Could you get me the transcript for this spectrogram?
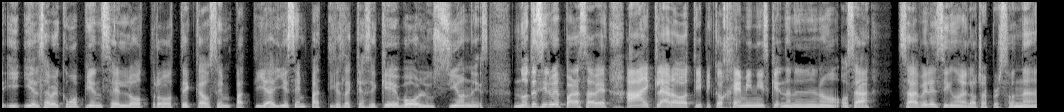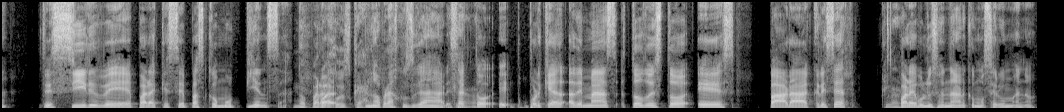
y- y el saber cómo piensa el otro te causa empatía. Y esa empatía es la que hace que evoluciones. No te sirve para saber, ay, claro, típico Géminis, que no, no, no, no. O sea, saber el signo de la otra persona te sirve para que sepas cómo piensa. No para juzgar. No para juzgar, exacto. Eh, porque además todo esto es para crecer. Claro. Para evolucionar como ser humano.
